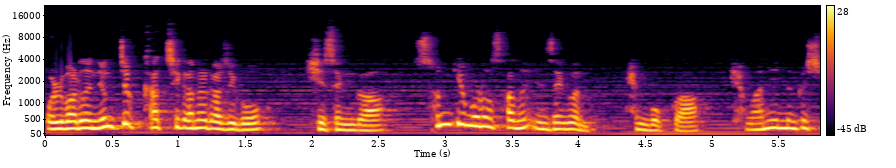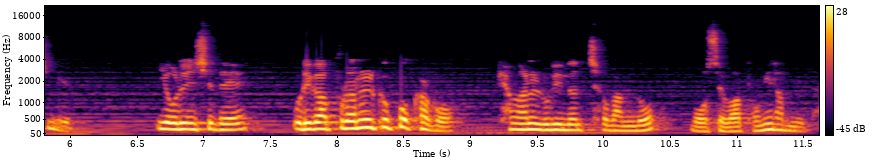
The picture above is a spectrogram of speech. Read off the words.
올바른 영적 가치관을 가지고 희생과 섬김으로 사는 인생은 행복과 평안이 있는 것입니다. 이 어려운 시대에 우리가 불안을 극복하고 평안을 누리는 처방도 모세와 동일합니다.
